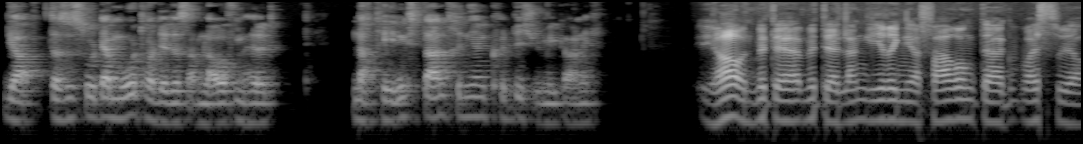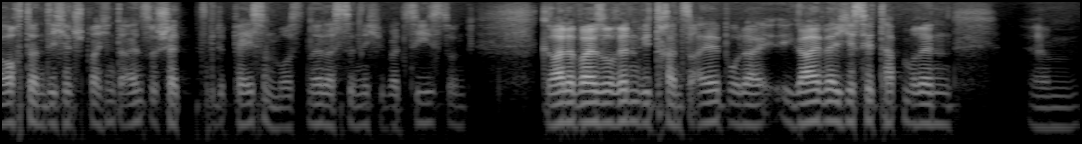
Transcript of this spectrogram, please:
ja, das ist so der Motor, der das am Laufen hält. Nach Trainingsplan trainieren könnte ich irgendwie gar nicht. Ja, und mit der, mit der langjährigen Erfahrung, da weißt du ja auch dann, dich entsprechend einzuschätzen, wie du pacen musst, ne, dass du nicht überziehst. Und gerade bei so Rennen wie Transalp oder egal welches Etappenrennen, ähm,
